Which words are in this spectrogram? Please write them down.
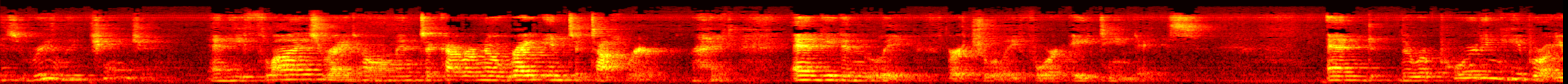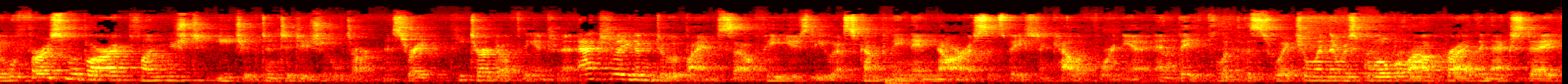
is really changing. And he flies right home into Cairo, no, right into Tahrir, right? And he didn't leave virtually for 18 days. And the reporting he brought you, well, first Mubarak plunged Egypt into digital darkness, right? He turned off the internet. Actually, he didn't do it by himself. He used a US company named Narus, it's based in California, and they flipped the switch. And when there was global outcry the next day,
